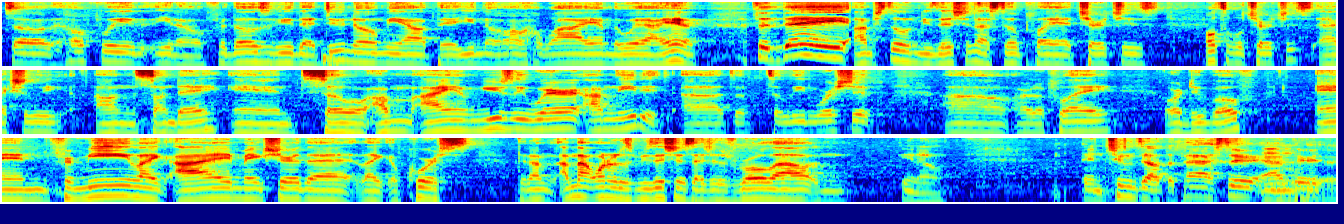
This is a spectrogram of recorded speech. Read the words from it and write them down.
So hopefully, you know, for those of you that do know me out there, you know why I am the way I am. Today, I'm still a musician. I still play at churches, multiple churches actually on Sunday, and so I'm I am usually where I'm needed uh, to to lead worship uh, or to play or do both. And for me, like I make sure that, like, of course, that I'm I'm not one of those musicians that just roll out and you know and tunes out the pastor after yeah.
